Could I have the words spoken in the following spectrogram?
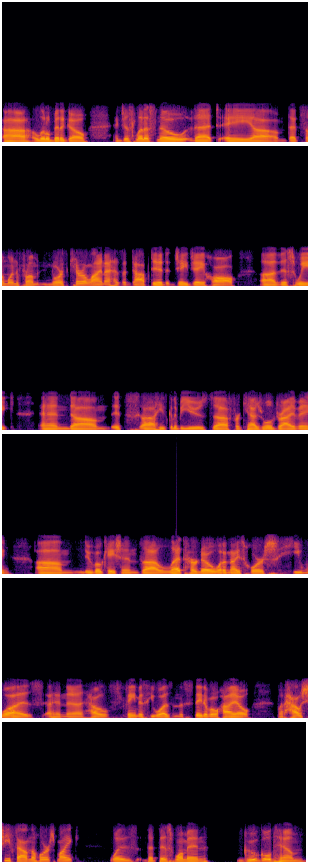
a little bit ago and just let us know that a uh, that someone from North Carolina has adopted J.J. Hall uh, this week, and um, it's uh, he's going to be used uh, for casual driving. Um, New Vocations uh, let her know what a nice horse he was and uh, how famous he was in the state of Ohio. But how she found the horse, Mike, was that this woman Googled him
